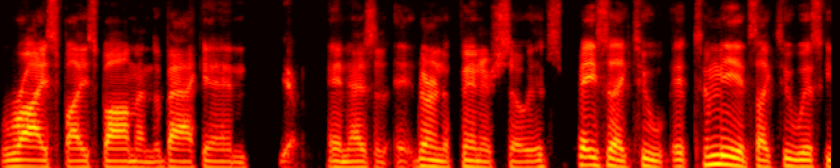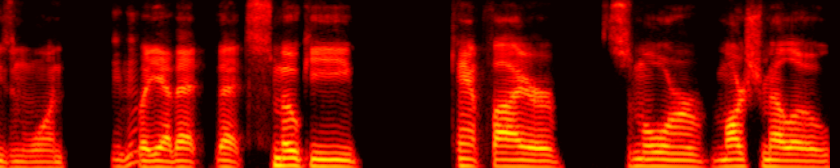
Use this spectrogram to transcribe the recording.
rye spice bomb in the back end. Yep. And as a, during the finish, so it's basically like two. It, to me, it's like two whiskeys in one. Mhm. But yeah, that that smoky campfire s'more marshmallow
